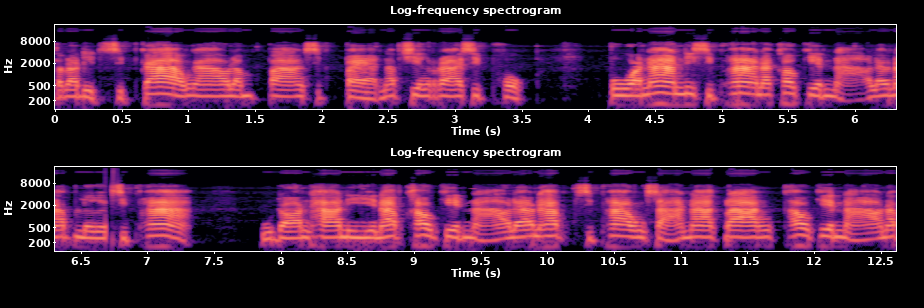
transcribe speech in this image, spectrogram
ตรดิตถ์19 งาวลำปาง 18 นับเชียงราย 16 ปัวน่านนี่ 15 นะเข้าเกณฑ์หนาวแล้วนับเลย 15 อุดรธานีนะครับเข้าเกณฑ์หนาวแล้วนะครับ 15 องศานากลางเข้าเกณฑ์หนาวนั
